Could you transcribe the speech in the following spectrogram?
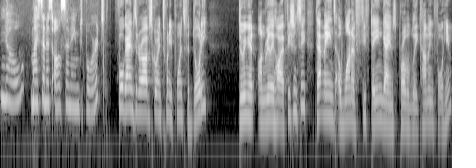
No, my son is also named Bort. Four games in a row of scoring 20 points for Dorty, doing it on really high efficiency. That means a one of 15 games probably coming for him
